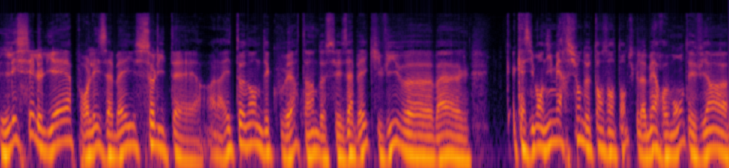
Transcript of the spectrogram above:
Laisser le lierre pour les abeilles solitaires. Voilà, étonnante découverte hein, de ces abeilles qui vivent euh, bah, quasiment en immersion de temps en temps, puisque la mer remonte et vient euh,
